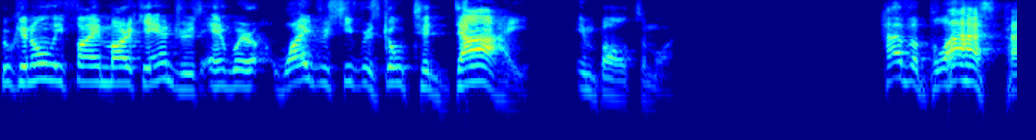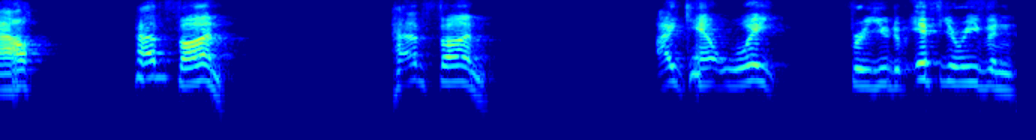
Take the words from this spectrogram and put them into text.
who can only find Mark Andrews and where wide receivers go to die in Baltimore? Have a blast, pal. Have fun. Have fun. I can't wait for you to, if you're even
